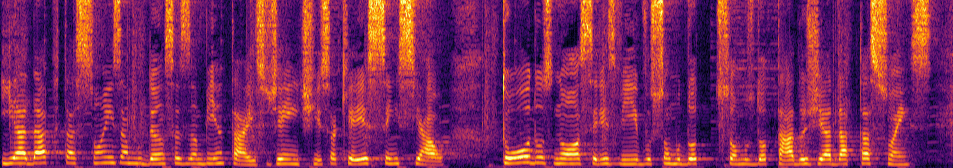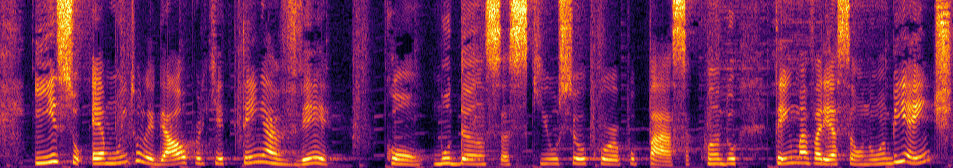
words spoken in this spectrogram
E adaptações a mudanças ambientais. Gente, isso aqui é essencial. Todos nós, seres vivos, somos dotados de adaptações. E isso é muito legal porque tem a ver com mudanças que o seu corpo passa quando tem uma variação no ambiente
